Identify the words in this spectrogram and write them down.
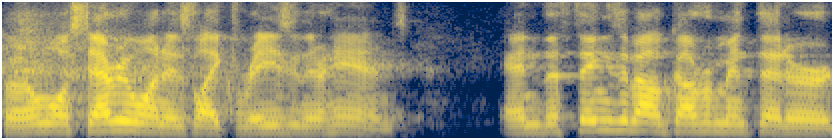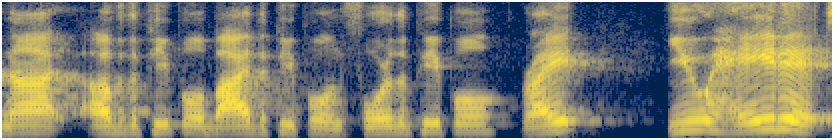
but almost everyone is like raising their hands. And the things about government that are not of the people, by the people, and for the people, right? You hate it.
